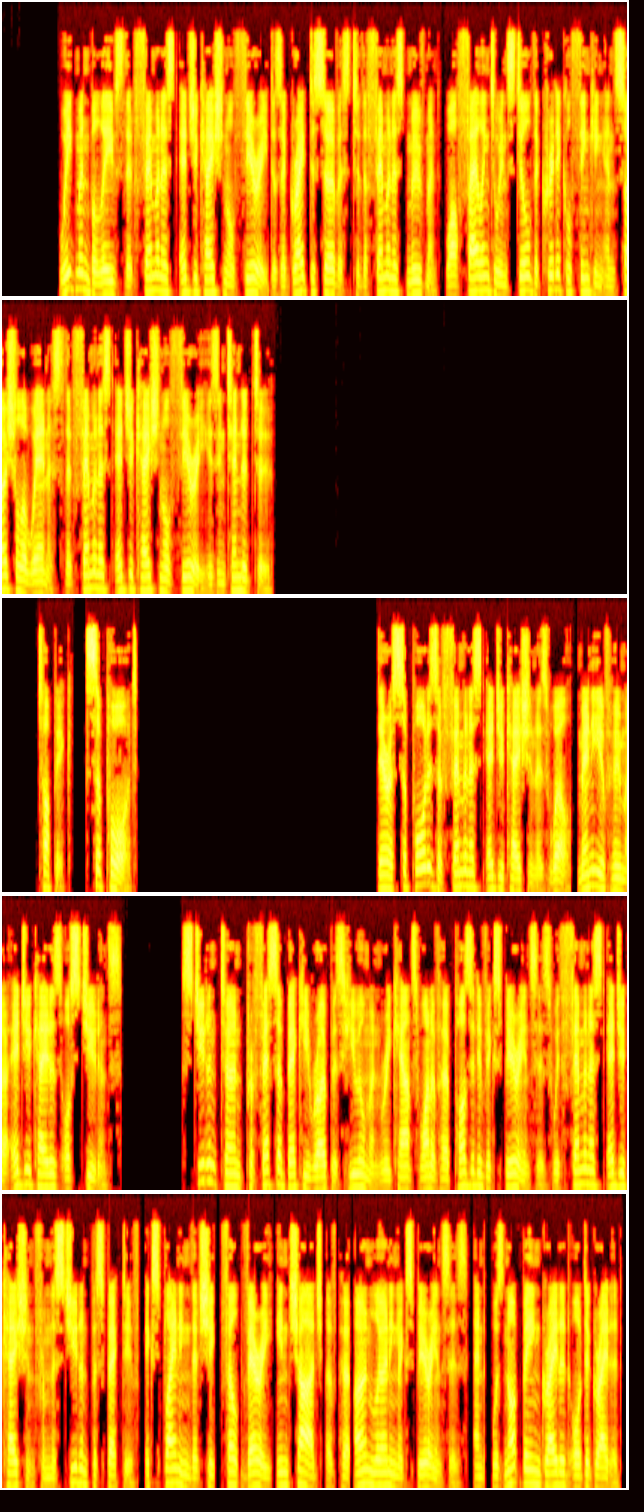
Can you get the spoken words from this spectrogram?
Wiegman believes that feminist educational theory does a great disservice to the feminist movement, while failing to instill the critical thinking and social awareness that feminist educational theory is intended to. Topic: Support. There are supporters of feminist education as well, many of whom are educators or students. Student-turned-professor Becky Ropers-Huilman recounts one of her positive experiences with feminist education from the student perspective, explaining that she, felt very in charge of her own learning experiences, and, was not being graded or degraded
